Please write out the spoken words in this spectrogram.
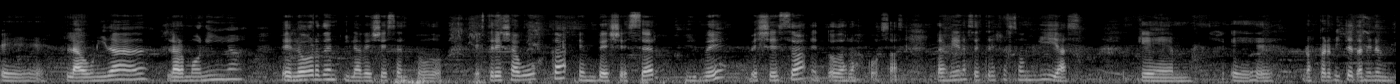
eh, la unidad, la armonía, el orden y la belleza en todo. Estrella busca embellecer y ve belleza en todas las cosas. También las estrellas son guías que eh, nos permite también en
